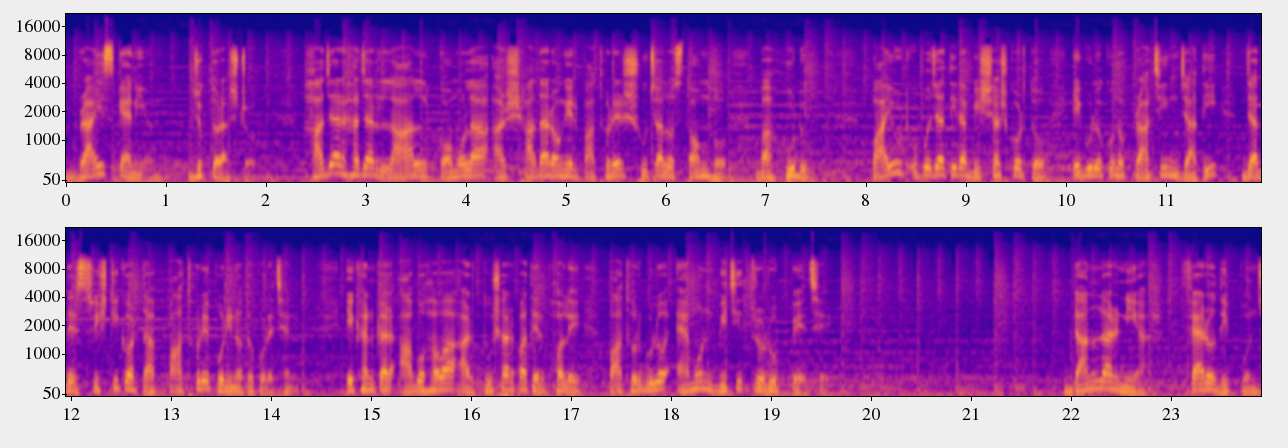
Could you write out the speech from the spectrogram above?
ব্রাইস ক্যানিয়ন, যুক্তরাষ্ট্র। হাজার হাজার লাল, কমলা আর সাদা রঙের পাথরের সুচালো স্তম্ভ বা হুডু। পায়ুট উপজাতিরা বিশ্বাস করত এগুলো কোনো প্রাচীন জাতি যাদের সৃষ্টিকর্তা পাথরে পরিণত করেছেন। এখানকার আবহাওয়া আর তুষারপাতের ফলে পাথরগুলো এমন বিচিত্র রূপ পেয়েছে। ডানলার নিয়ার ফ্যারো দ্বীপপুঞ্জ।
